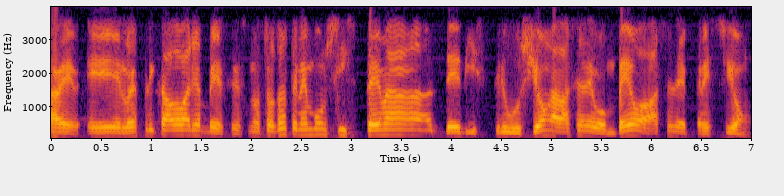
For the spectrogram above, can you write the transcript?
A ver, eh, lo he explicado varias veces. Nosotros tenemos un sistema de distribución a base de bombeo, a base de presión.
